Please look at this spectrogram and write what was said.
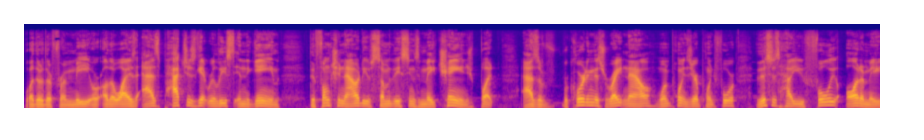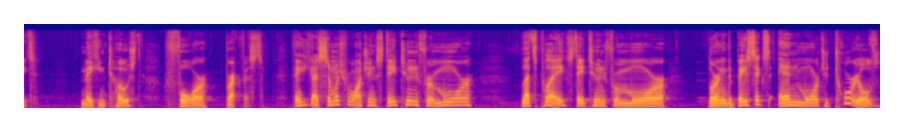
whether they're from me or otherwise. As patches get released in the game, the functionality of some of these things may change, but as of recording this right now, 1.0.4, this is how you fully automate making toast for breakfast. Thank you guys so much for watching. Stay tuned for more Let's Play. Stay tuned for more learning the basics and more tutorials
